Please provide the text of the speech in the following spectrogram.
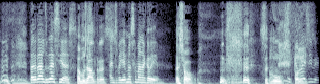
Pedrals, gràcies. A vosaltres. Ens veiem la setmana que ve. Això. Segur. Que vagi bé.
